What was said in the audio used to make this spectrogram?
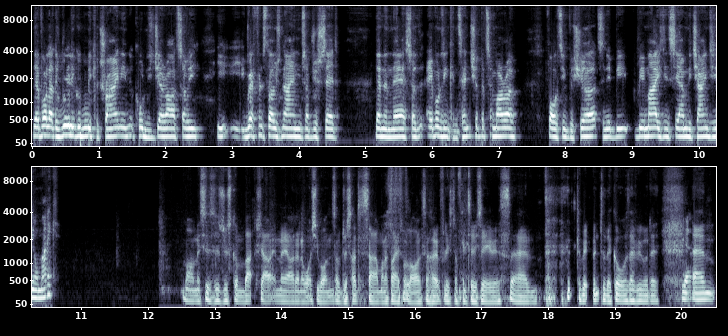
they've all had a really good week of training, according to Gerrard. So he, he, he referenced those names I've just said then and there. So everyone's in contention for tomorrow, fighting for shirts, and it'd be, it'd be amazing to see how many changes he'll make my missus has just come back shouting me. I don't know what she wants. I've just had to say I'm on a Facebook Live, so hopefully it's nothing too serious. Um, commitment to the cause, everybody. Yeah. Um,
